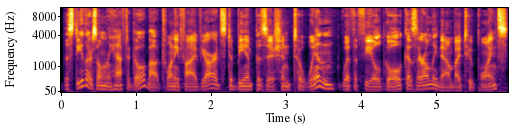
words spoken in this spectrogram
the Steelers only have to go about 25 yards to be in position to win with a field goal because they're only down by two points.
